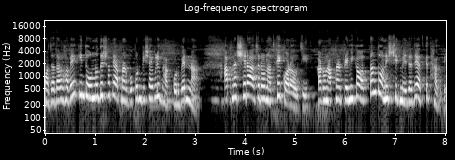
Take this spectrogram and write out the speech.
মজাদার হবে, কিন্তু অন্যদের সাথে আপনার গোপন বিষয়গুলি ভাগ করবেন না। আপনার সেরা আচরণ আজকে করা উচিত, কারণ আপনার প্রেমিকা অত্যন্ত অনিশ্চিত মেজাজে আজকে থাকবে।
